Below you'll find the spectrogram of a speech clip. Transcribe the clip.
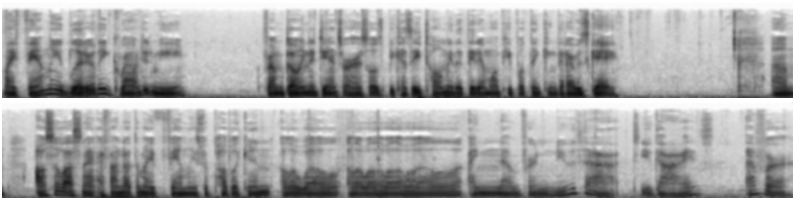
My family literally grounded me from going to dance rehearsals because they told me that they didn't want people thinking that I was gay. Um, also, last night I found out that my family's Republican. LOL, LOL, LOL. I never knew that, you guys. Ever.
